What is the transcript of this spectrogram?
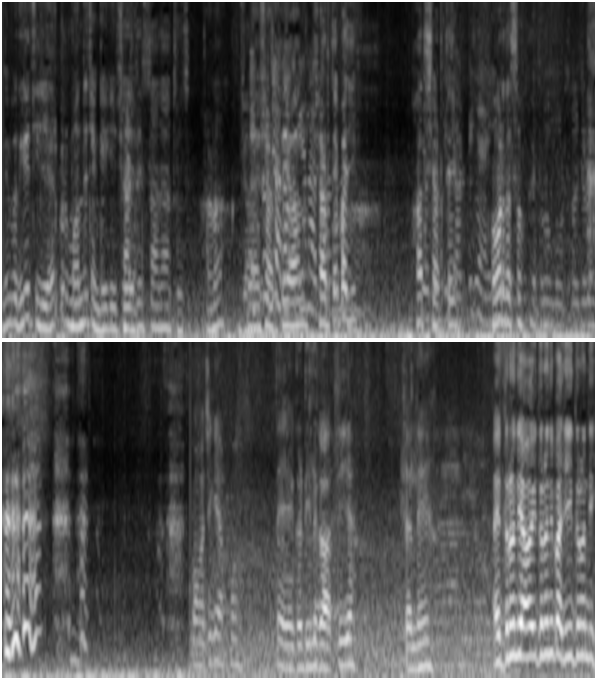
ਨਹੀਂ ਵਧੀਆ ਚੀਜ਼ ਯਾਰ ਪ੍ਰਬੰਧ ਚੰਗੇ ਕੀਤੇ ਆ ਸਾਡੇ ਸਾਦਾ ਤੂੰ ਹਨਾ? ਲੈ ਛੱਡ ਤੇ ਆ ਛੱਡ ਤੇ ਭਾਜੀ। ਹੱਥ ਛੱਡ ਤੇ। ਹੋਰ ਦੱਸੋ। ਪਹੁੰਚ ਗਏ ਆਪਾਂ ਤੇ ਗੱਡੀ ਲਗਾਤੀ ਆ। ਚੱਲੇ ਆ। ਇਧਰੋਂ ਦੀ ਆਓ ਇਧਰੋਂ ਦੀ ਭਾਜੀ ਇਧਰੋਂ ਦੀ।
